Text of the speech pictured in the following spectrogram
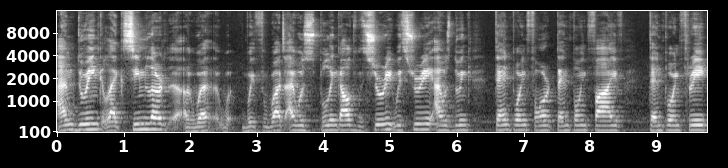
I'm doing like similar uh, with, what I was pulling out with Shuri. With Shuri, I was doing 10.4, 10.5, 10.3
